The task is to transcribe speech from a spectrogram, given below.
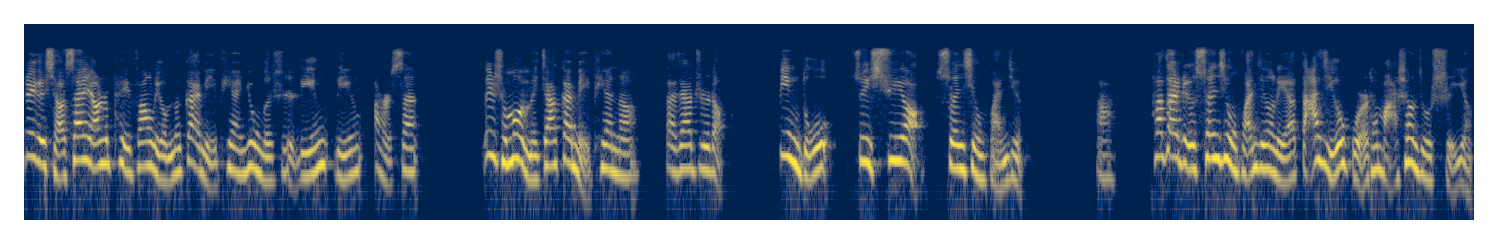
这个小三阳的配方里，我们的钙镁片用的是零零二三。为什么我们加钙镁片呢？大家知道，病毒最需要酸性环境它在这个酸性环境里啊，打几个滚儿，它马上就适应，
